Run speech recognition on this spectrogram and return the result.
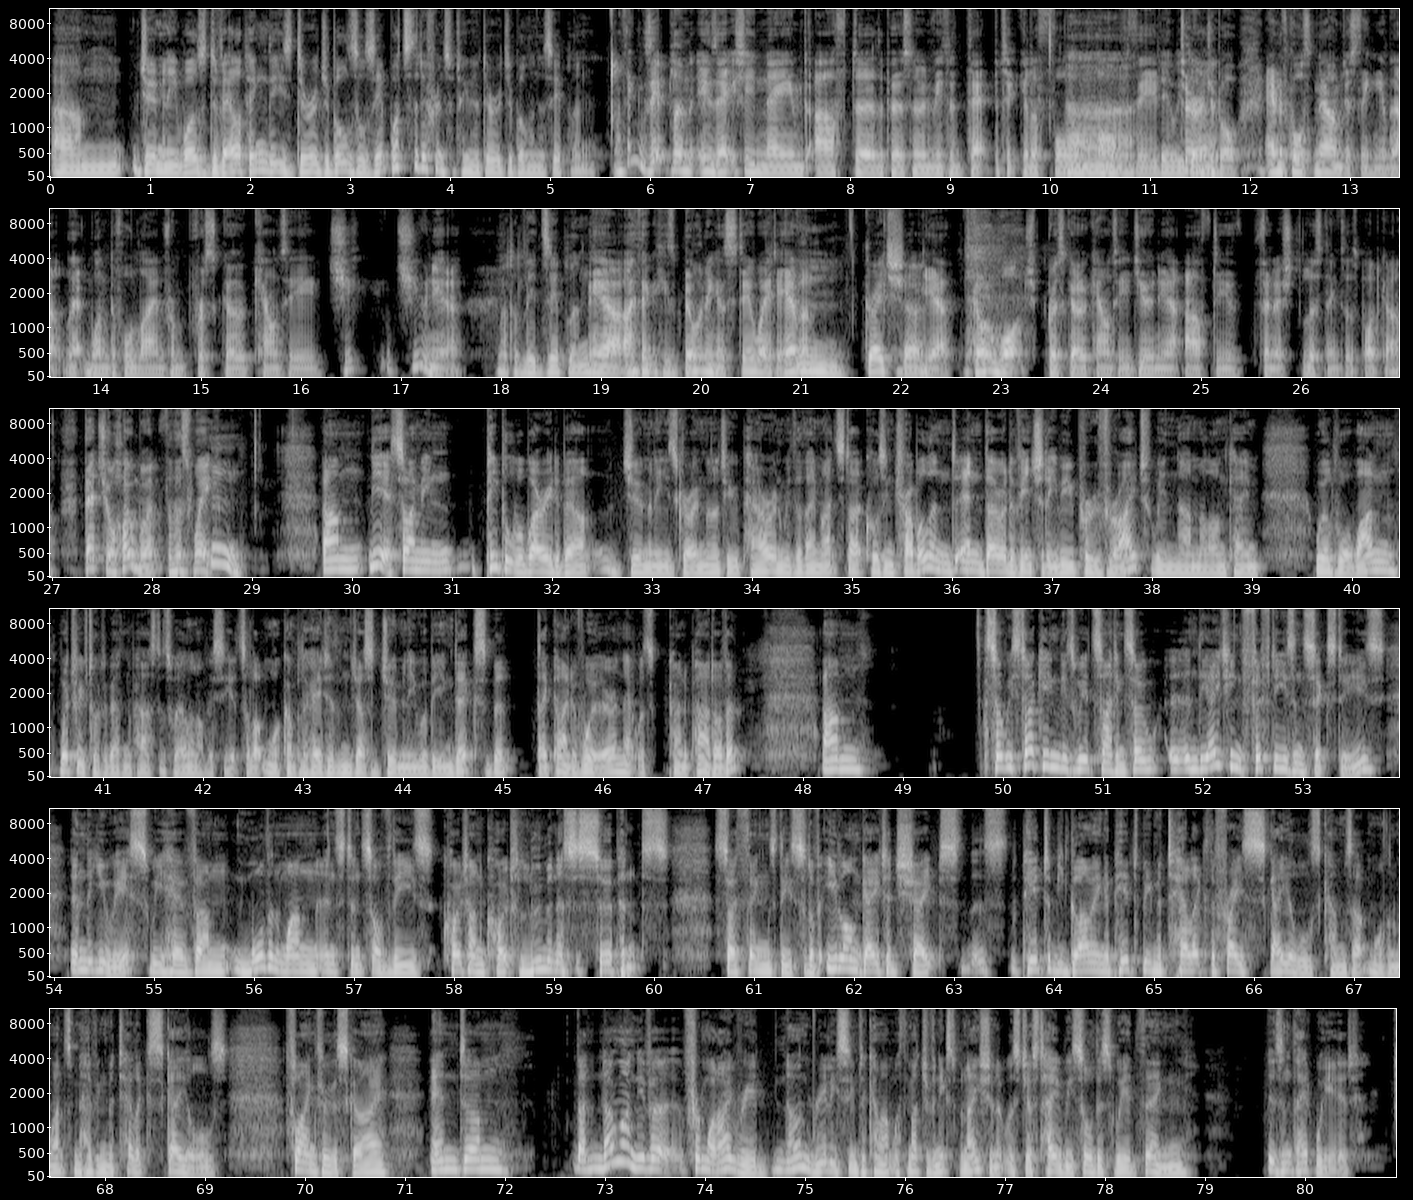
um, Germany was developing these dirigibles or Zepp. What's the difference between a dirigible and a Zeppelin? I think Zeppelin is actually named after the person who invented that particular form of the Ah, we go. dirigible. And of course, now I'm just thinking about that wonderful line from Brisco County Ju- Junior. Not a Led Zeppelin. Yeah, I think he's building his stairway to heaven. Mm, great show. Yeah, go watch Brisco County Junior after you've finished listening to this podcast. That's your homework for this week. Um, yeah, so I mean, people were worried about Germany's growing military power and whether they might start causing trouble, and and they would eventually be proved right when um, along came World War One, which we've talked about in the past as well. And obviously, it's a lot more complicated than just Germany were being dicks, but they kind of were, and that was kind of part of it. Um, so we start getting these weird sightings. So in the 1850s and 60s in the US, we have um, more than one instance of these quote unquote luminous serpents. So things, these sort of elongated shapes, appeared to be glowing, appeared to be metallic. The phrase scales comes up more than once, having metallic scales flying through the sky. And um, no one ever, from what I read, no one really seemed to come up with much of an explanation. It was just, hey, we saw this weird thing. Isn't that weird?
